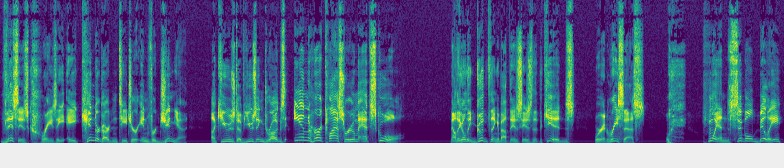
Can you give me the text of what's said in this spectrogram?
this is crazy. A kindergarten teacher in Virginia accused of using drugs in her classroom at school. Now, the only good thing about this is that the kids were at recess when Sybil Billy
